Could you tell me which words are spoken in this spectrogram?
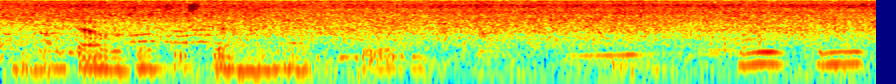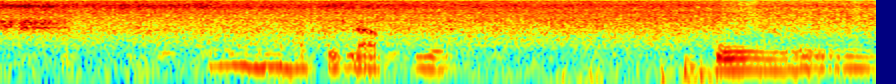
Ang tawag dyan sa isda na yun ay koi. Koi fish. Yung mga tilapia. Oh.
